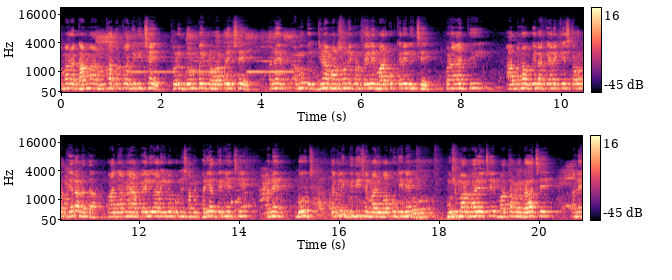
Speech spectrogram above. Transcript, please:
અમારા ગામમાં લુખા તત્વગીરી છે, થોડીક ડોનપઈ પણ વાપરે છે અને અમુક ઝીણા માણસોને પણ પહેલે મારકૂટ કરેલી છે. પણ આજથી આ બનાવ પહેલાં ક્યારે કેસ કરવાના થયેલા નહોતા આજે અમે આ પહેલી વાર એ લોકોની સામે ફરિયાદ કરીએ છીએ અને બહુ જ તકલીફ દીધી છે મારી બાપુજીને. મૂઠમાર માર્યો છે, માથામાં ઘા છે અને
